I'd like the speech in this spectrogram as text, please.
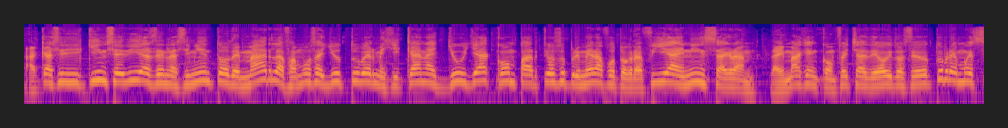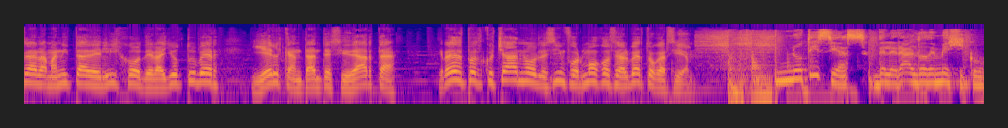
A casi 15 días del nacimiento de Mar, la famosa youtuber mexicana Yuya compartió su primera fotografía en Instagram. La imagen con fecha de hoy 12 de octubre muestra la manita del hijo de la youtuber y el cantante Siddhartha. Gracias por escucharnos, les informó José Alberto García. Noticias del Heraldo de México.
